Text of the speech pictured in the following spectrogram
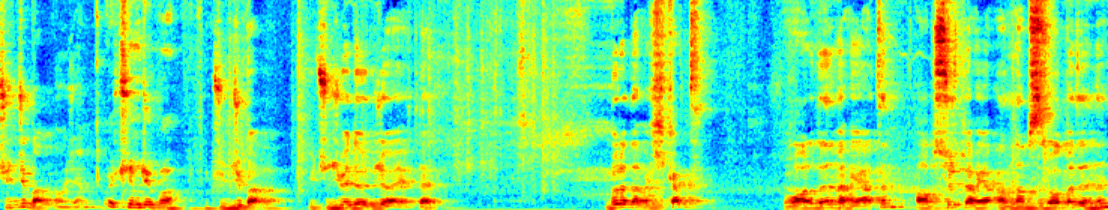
Üçüncü bab mı hocam? Üçüncü bu. Üçüncü bab, üçüncü ve dördüncü ayetler. Burada hakikat, varlığın ve hayatın absürt ve hayat anlamsız olmadığını,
